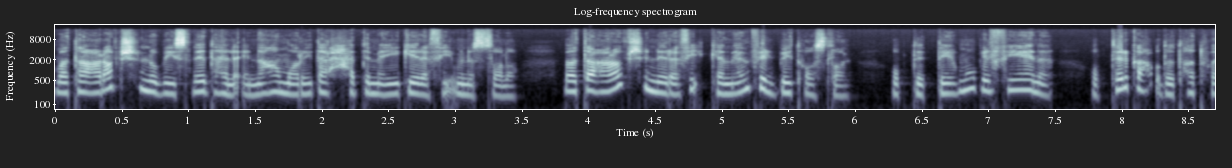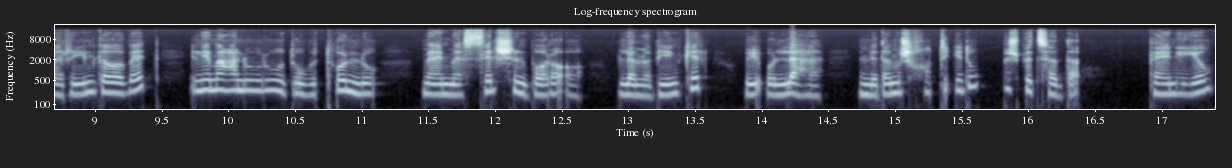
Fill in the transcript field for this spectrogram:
ما تعرفش إنه بيسندها لأنها مريضة لحد ما يجي رفيق من الصلاة. ما تعرفش إن رفيق كمان في البيت أصلا. وبتتهمه بالخيانة وبترجع أوضتها توريه الجوابات اللي مع الورود وبتقوله ما يمثلش البراءة. ولما بينكر ويقول لها إن ده مش خط إيده مش بتصدقه تاني يوم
